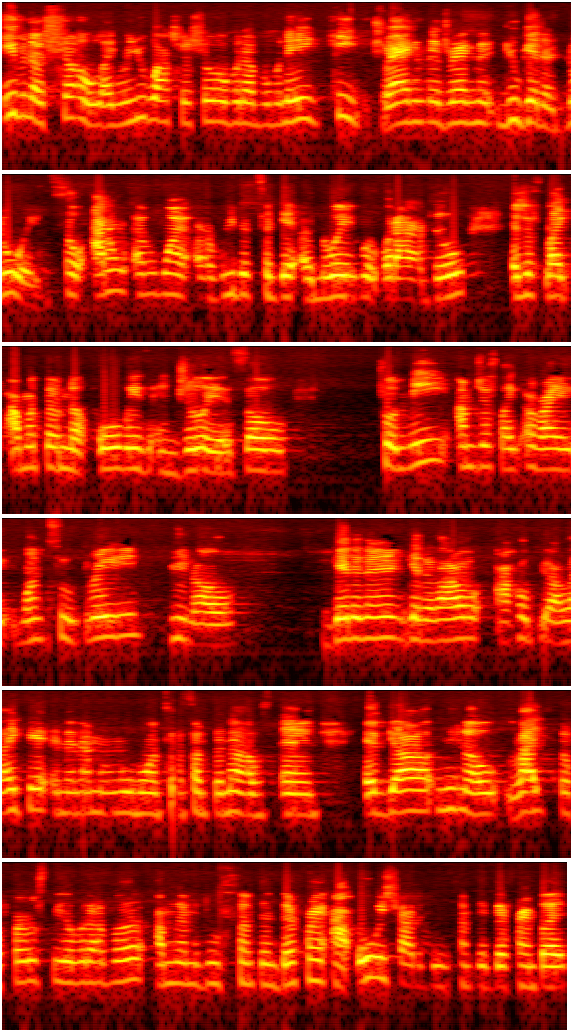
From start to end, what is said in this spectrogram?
even a show, like when you watch a show or whatever, when they keep dragging it, dragging it, you get annoyed. So I don't ever want a reader to get annoyed with what I do. It's just like I want them to always enjoy it. So for me, I'm just like, all right, one, two, three, you know, get it in, get it out. I hope y'all like it, and then I'm gonna move on to something else. And if y'all, you know, like the first deal, whatever, I'm gonna do something different. I always try to do something different, but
